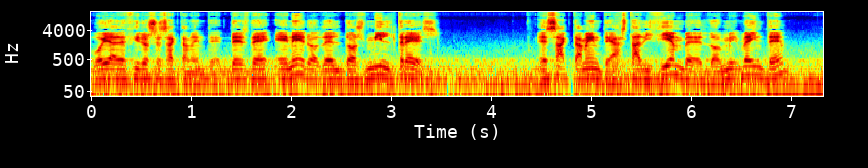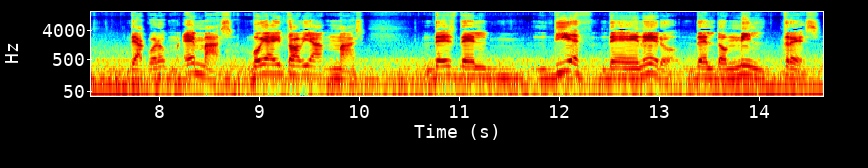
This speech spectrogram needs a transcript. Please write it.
voy a deciros exactamente, desde enero del 2003, exactamente, hasta diciembre del 2020, ¿de acuerdo? Es más, voy a ir todavía más. Desde el 10 de enero del 2003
